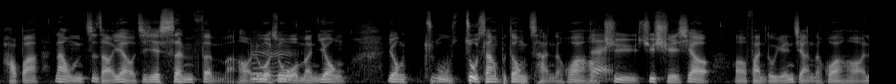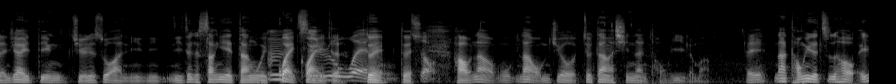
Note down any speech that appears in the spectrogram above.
好吧？那我们至少要有这些身份嘛，哈。如果说我们用用住住商不动产的话，哈，去去学校哦反毒演讲的话，哈，人家一定觉得说啊，你你你这个商业单位怪怪的，对对。好，那我那我们就就当然欣然同意了嘛。哎，那同意了之后，哎，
